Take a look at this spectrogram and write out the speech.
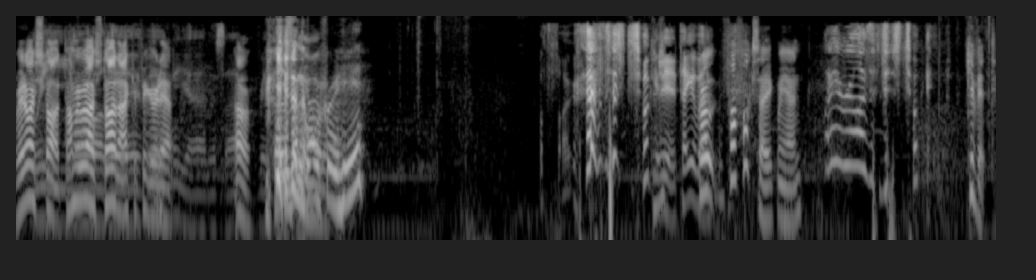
Where do I start? Tell me where I start and I can figure it out. Oh. So you He's in gotta the go water. through here. What the fuck? I just took it here. Take it Bro, back. for fuck's sake, man. I didn't realize I just took it. Give it.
